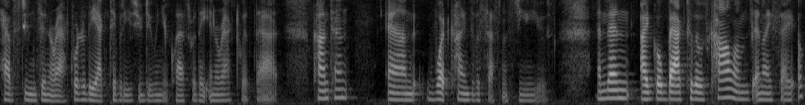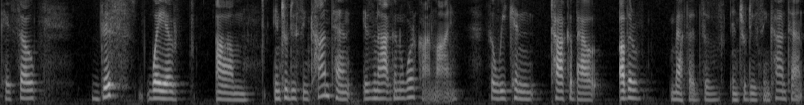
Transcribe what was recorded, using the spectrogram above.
have students interact? What are the activities you do in your class where they interact with that content? And what kinds of assessments do you use? And then I go back to those columns and I say, okay, so this way of um, introducing content is not going to work online. So we can talk about other methods of introducing content,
